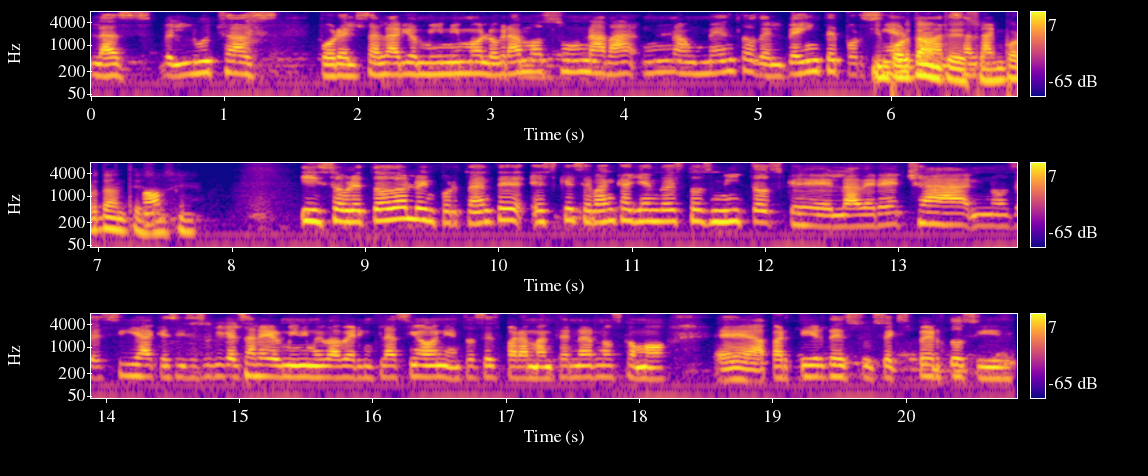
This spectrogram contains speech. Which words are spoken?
las luchas por el salario mínimo, logramos un aumento del 20%. Importante eso, importante eso, sí. Y sobre todo lo importante es que se van cayendo estos mitos que la derecha nos decía que si se subía el salario mínimo iba a haber inflación y entonces para mantenernos como eh, a partir de sus expertos y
